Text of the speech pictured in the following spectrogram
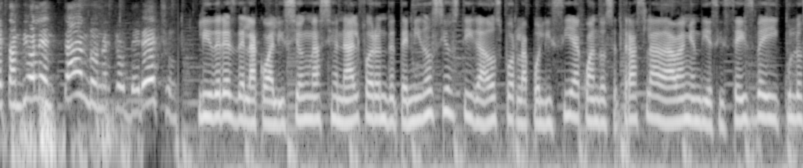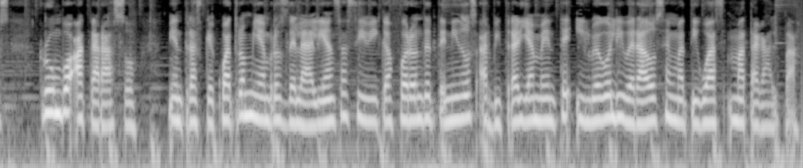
Están violentando nuestros derechos. Líderes de la coalición nacional fueron detenidos y hostigados por la policía cuando se trasladaban en 16 vehículos rumbo a Carazo, mientras que cuatro miembros de la Alianza Cívica fueron detenidos arbitrariamente y luego liberados en Matiguás, Matagalpa.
